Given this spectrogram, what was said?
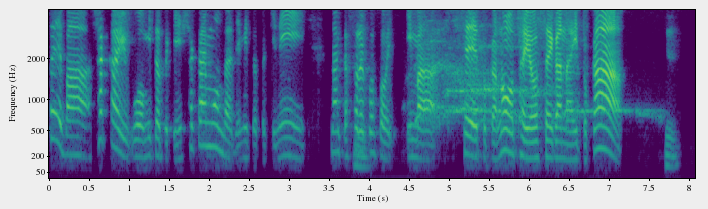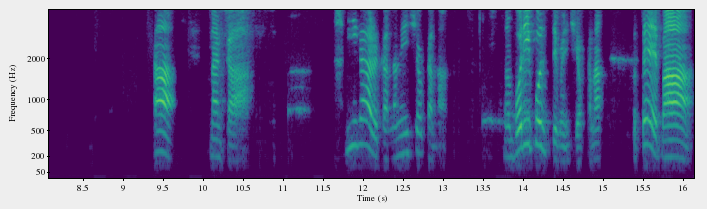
例えば社会を見た時に社会問題で見た時になんかそれこそ今、性とかの多様性がないとか、うん、あなんか何があるか何にしようかな。そのボディポジティブにしようかな。例えば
